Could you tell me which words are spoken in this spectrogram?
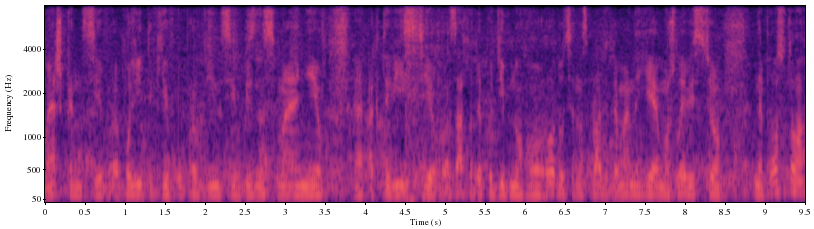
мешканців, е, політиків, управлінців, бізнесменів, е, активістів. Заходи подібного роду це насправді для мене є можливістю не просто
